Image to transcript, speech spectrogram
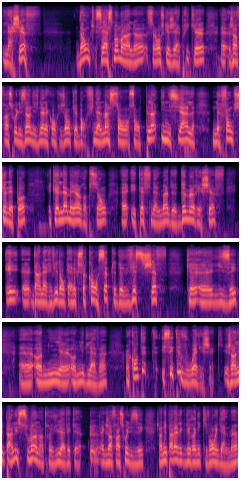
la chef. Donc, c'est à ce moment-là, selon ce que j'ai appris, que euh, Jean-François Lisan est venu à la conclusion que, bon, finalement, son, son plan initial ne fonctionnait pas et que la meilleure option euh, était finalement de demeurer chef et euh, d'en arriver donc avec ce concept de vice-chef que euh, Lisée euh, a mis a mis de l'avant. Un concept et c'était voué à l'échec. Et j'en ai parlé souvent en entrevue avec avec Jean-François Lisée. J'en ai parlé avec Véronique Yvon également.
